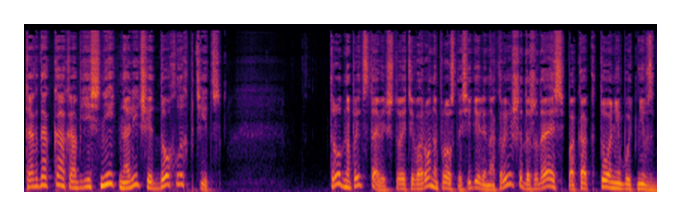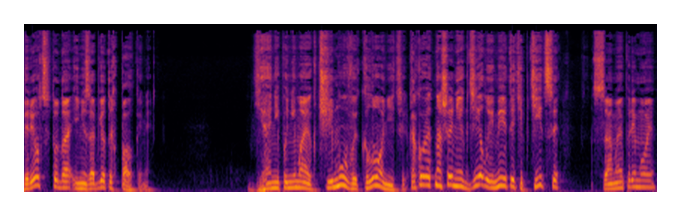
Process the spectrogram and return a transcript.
Тогда как объяснить наличие дохлых птиц? Трудно представить, что эти вороны просто сидели на крыше, дожидаясь, пока кто-нибудь не взберется туда и не забьет их палками. «Я не понимаю, к чему вы клоните? Какое отношение к делу имеют эти птицы?» «Самое прямое.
